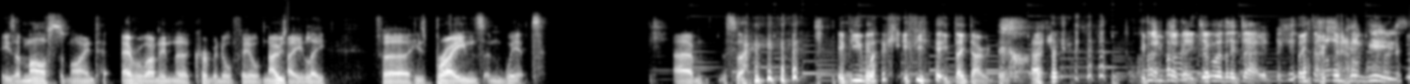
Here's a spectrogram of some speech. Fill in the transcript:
He's a mastermind. Everyone in the criminal field knows Bailey for his brains and wit. Um. So if you work, if you they don't. Uh, if you they do or they don't. they don't I'm confused.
